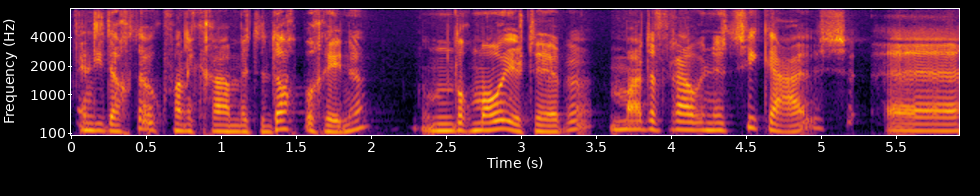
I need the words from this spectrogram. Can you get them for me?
En die dacht ook van, ik ga met de dag beginnen om het nog mooier te hebben. Maar de vrouw in het ziekenhuis... eh,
